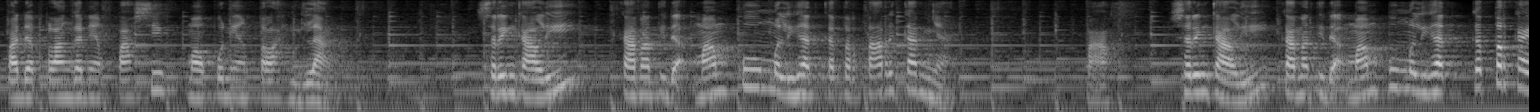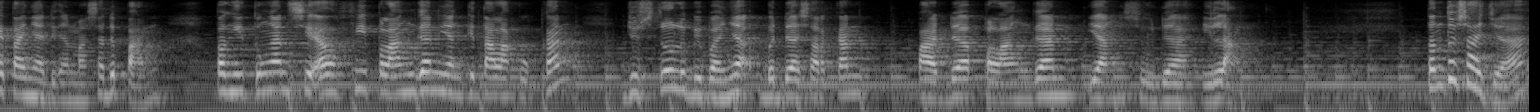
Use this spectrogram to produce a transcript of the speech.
pada pelanggan yang pasif maupun yang telah hilang. Seringkali karena tidak mampu melihat ketertarikannya. Maaf, sering kali karena tidak mampu melihat keterkaitannya dengan masa depan, penghitungan CLV pelanggan yang kita lakukan justru lebih banyak berdasarkan pada pelanggan yang sudah hilang. Tentu saja,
